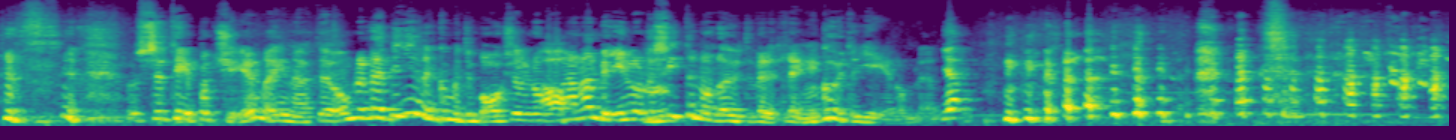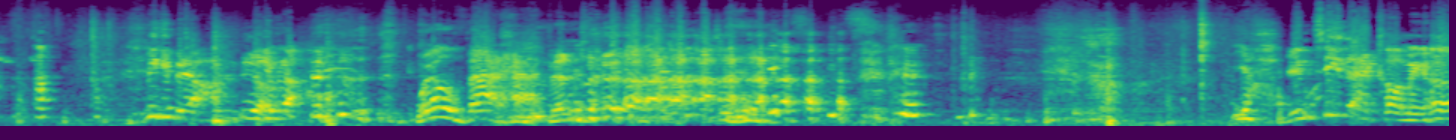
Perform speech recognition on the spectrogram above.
och se till på kön där inne att eh, om den där bilen kommer tillbaka eller någon Ja. annan bil och det sitter någon där ute väldigt länge, gå ut och ge dem den. Ja. Mycket bra. Mycket bra. Well, that happened. Didn't see that coming, huh?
